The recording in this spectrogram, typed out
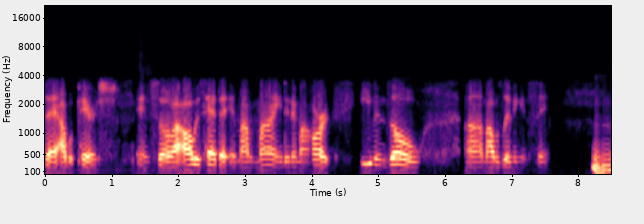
that I would perish. And so I always had that in my mind and in my heart even though um, I was living in sin. Mm-hmm.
